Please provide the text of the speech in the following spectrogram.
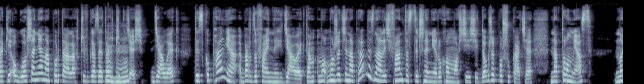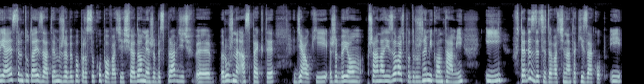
takie ogłoszenia na portalach, czy w gazetach, mhm. czy gdzieś działek, to jest kopalnia bardzo fajnych działek. Tam mo możecie naprawdę znaleźć fantastyczne nieruchomości, jeśli dobrze poszukacie. Natomiast no ja jestem tutaj za tym, żeby po prostu kupować je świadomie, żeby sprawdzić y, różne aspekty działki, żeby ją przeanalizować pod różnymi kątami i wtedy zdecydować się na taki zakup. I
